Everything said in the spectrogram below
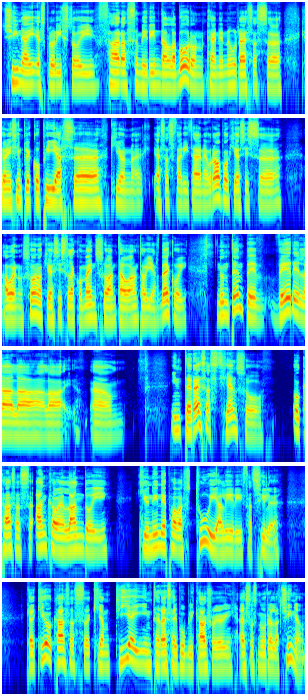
cinai esploristoi faras mirindan laboron, kai ne nur esas, eh, che oni simple copias eh, kion esas farita en Europo, kio esis au en Usono, kio esis la comenzo antau, antau iardecoi. Nun tempe vere la, la, la um, interesa scienzo ocasas ancao en landoi kiu ni ne povas tui aliri facile. Kai kio casas kiam tiai interesai publicajoi esas nur la Cina?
